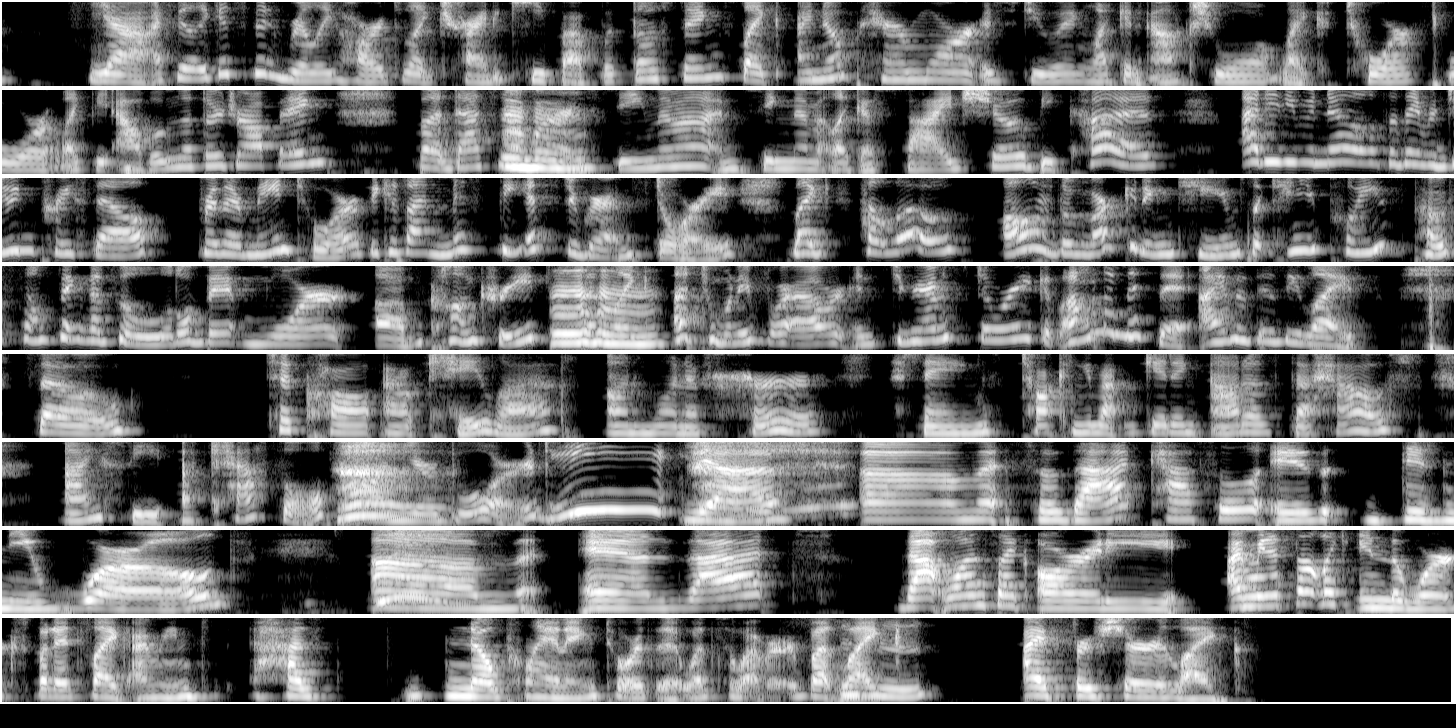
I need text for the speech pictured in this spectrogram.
Yeah, I feel like it's been really hard to like try to keep up with those things. Like I know Paramore is doing like an actual like tour for like the album that they're dropping, but that's not where Mhm. I'm seeing them at. I'm seeing them at like a sideshow because I didn't even know that they were doing pre-sale for their main tour because I missed the Instagram story. Like, hello, all of the marketing teams, like can you please post something that's a little bit more um concrete than like Mhm. a 24-hour Instagram story because I'm going to miss it. I have a busy life. So, to call out Kayla on one of her things, talking about getting out of the house, I see a castle on your board. Yeah. Um, so that castle is Disney World. Um, and that that one's like already. I mean, it's not like in the works, but it's like I mean, has no planning towards it whatsoever. But like, Mhm. I for sure like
